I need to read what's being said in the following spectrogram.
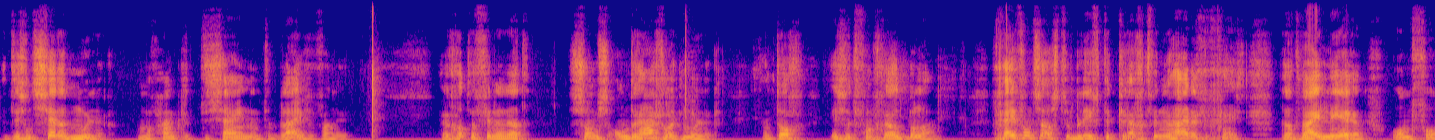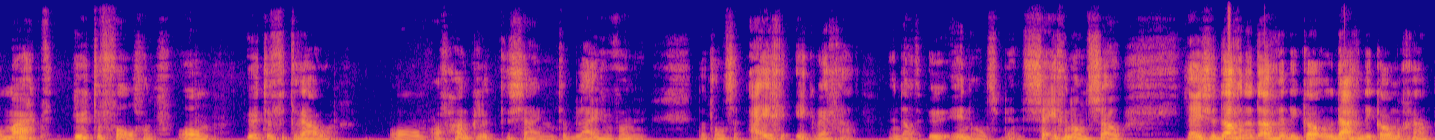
het is ontzettend moeilijk om afhankelijk te zijn en te blijven van U. Heere God, we vinden dat soms ondraaglijk moeilijk. En toch is het van groot belang. Geef ons alstublieft de kracht van uw Heilige Geest, dat wij leren om volmaakt u te volgen, om u te vertrouwen, om afhankelijk te zijn en te blijven van u. Dat onze eigen ik weggaat en dat u in ons bent. Zegen ons zo. Deze dag en de dagen die, komen, dagen die komen gaan.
